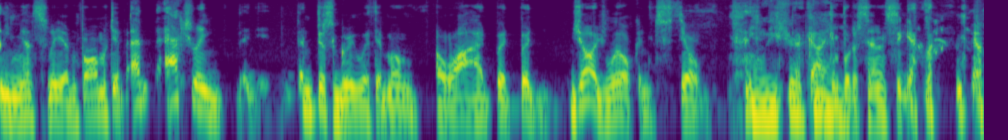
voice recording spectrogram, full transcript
immensely informative. I actually disagree with him on a lot, but but George Wilkins still. Oh, he sure can. can put a sentence together.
